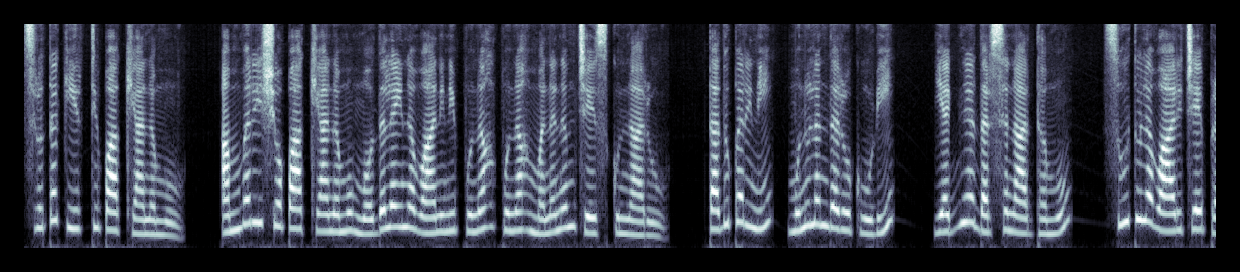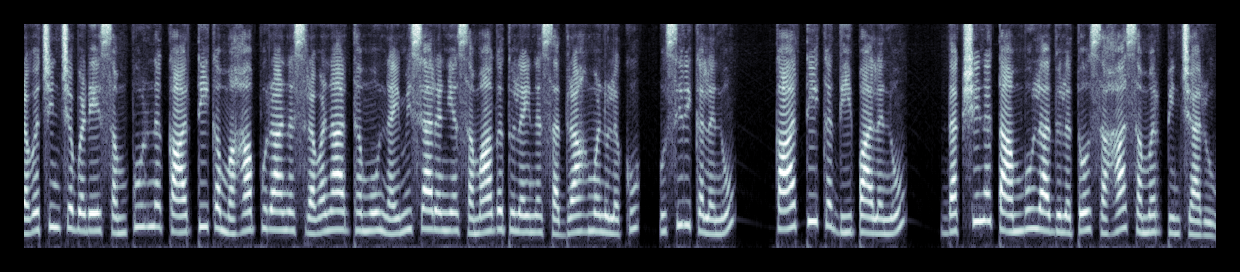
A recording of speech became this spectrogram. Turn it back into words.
శృతకీర్త్యుపాఖ్యానము అంబరీషోపాఖ్యానము మొదలైన వానిని పునః పునః మననం చేసుకున్నారు. తదుపరిని మునులందరూ కూడి యజ్ఞ దర్శనార్థము సూతుల వారిచే ప్రవచించబడే సంపూర్ణ కార్తీక మహాపురాణ శ్రవణార్థము నైమిసారణ్య సమాగతులైన సద్రాహ్మణులకు ఉసిరికలను కార్తీక దీపాలను దక్షిణ తాంబూలాదులతో సహా సమర్పించారు.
